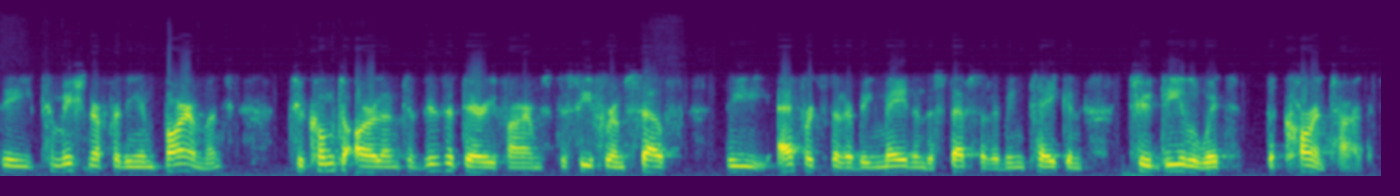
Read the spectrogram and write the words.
the Commissioner for the Environment to come to Ireland to visit dairy farms to see for himself the efforts that are being made and the steps that are being taken to deal with the current targets.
